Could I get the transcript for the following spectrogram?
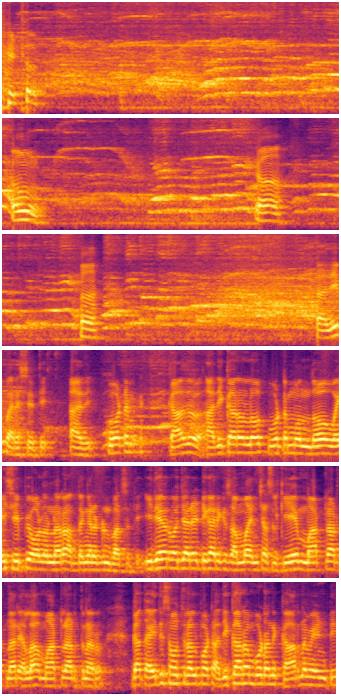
పెట్టు. ఆ, అది పరిస్థితి. అది కూటమి కాదు అధికారంలో కూటమి ఉందో వైసీపీ వాళ్ళు ఉన్నారో అర్థం కానటువంటి పరిస్థితి. ఇదే రోజారెడ్డి గారికి సంబంధించి అసలు ఏం మాట్లాడుతున్నారు ఎలా మాట్లాడుతున్నారు? గత ఐదు సంవత్సరాల పాటు అధికారం పోవడానికి కారణం ఏంటి?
